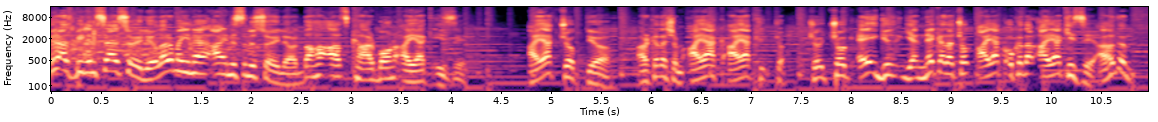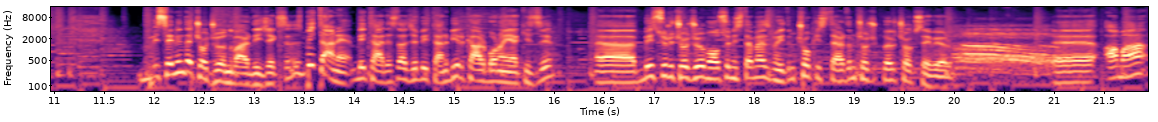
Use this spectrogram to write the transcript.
Biraz bilimsel söylüyorlar ama yine aynısını söylüyor. Daha az karbon ayak izi. Ayak çok diyor. Arkadaşım ayak ayak çok çok, ey, ya ne kadar çok ayak o kadar ayak izi. Anladın? Senin de çocuğun var diyeceksiniz. Bir tane, bir tane sadece bir tane. Bir karbon ayak izi. Ee, bir sürü çocuğum olsun istemez miydim? Çok isterdim. Çocukları çok seviyorum. Ee, ama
